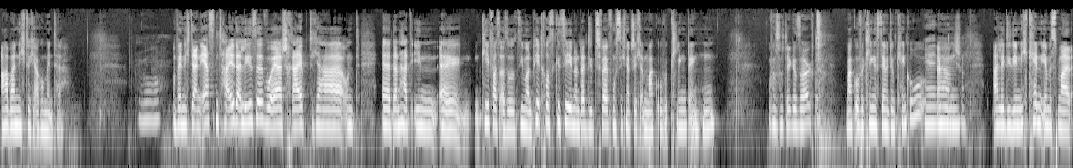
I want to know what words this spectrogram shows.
aber nicht durch Argumente. Und wenn ich den ersten Teil da lese, wo er schreibt, ja, und äh, dann hat ihn äh, Käfers, also Simon Petrus gesehen und dann die zwölf, musste ich natürlich an Marc-Uwe Kling denken. Was hat er gesagt? Marc-Uwe Kling ist der mit dem Känguru. Ja, den kenn ich schon. Alle, die den nicht kennen, ihr müsst mal,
